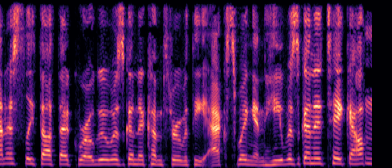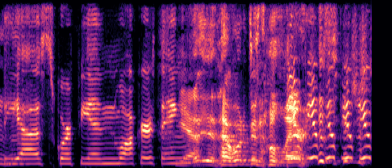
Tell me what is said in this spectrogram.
honestly thought that Grogu was going to come through with the X-wing and he was going to take out the Mhm. uh, Scorpion Walker thing. Yeah. Yeah, that would have been Just pew, hilarious. pew, pew, pew, pew,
